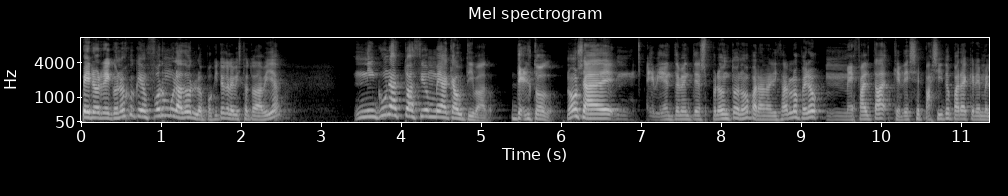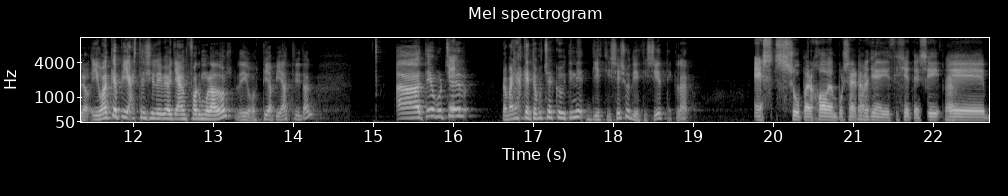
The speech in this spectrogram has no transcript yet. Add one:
pero reconozco que en Fórmula 2, lo poquito que le he visto todavía, ninguna actuación me ha cautivado. del todo, ¿no? O sea, evidentemente es pronto, ¿no? Para analizarlo, pero me falta que dé ese pasito para creérmelo. Igual que Piastri, si le veo ya en Fórmula 2, le digo, hostia, Piastri y tal. A Teo Burcher, lo que pasa es que Teo Burcher creo que tiene 16 o 17, claro. Es súper joven, Burcher, creo que tiene 17, sí. Eh,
